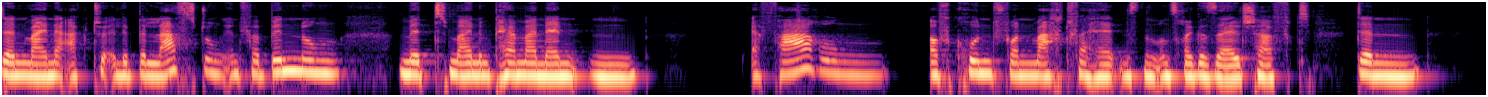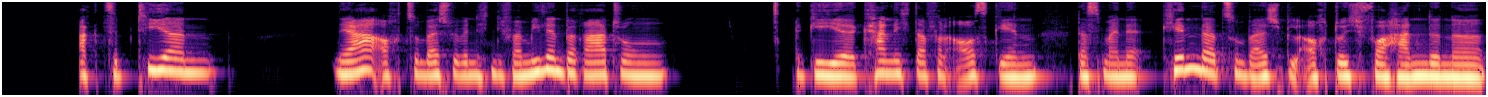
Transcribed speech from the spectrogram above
denn meine aktuelle Belastung in Verbindung mit meinem permanenten Erfahrungen aufgrund von Machtverhältnissen in unserer Gesellschaft denn akzeptieren? Ja, auch zum Beispiel, wenn ich in die Familienberatung gehe, kann ich davon ausgehen, dass meine Kinder zum Beispiel auch durch vorhandene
